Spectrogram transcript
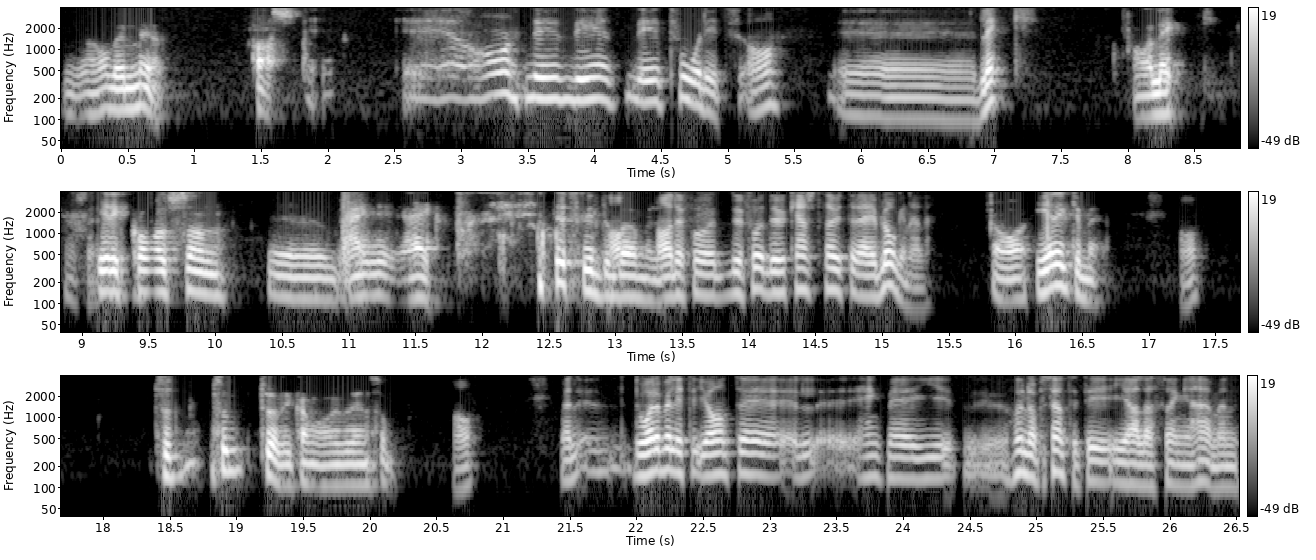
ja, vem mer? Fast. Ja, det, det, det är två dit. Ja. Eh, Läck Ja, Läck. kanske. Erik Karlsson. Eh, nej, nej. Jag ska inte börja Ja, med det. ja du, får, du, får, du kanske tar ut det där i bloggen eller? Ja, Erik är med. Ja. Så, så tror jag vi kan vara överens om. Ja. Men eh, då är det väl lite, jag har inte hängt med i hundraprocentigt i, i alla svängar här men,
